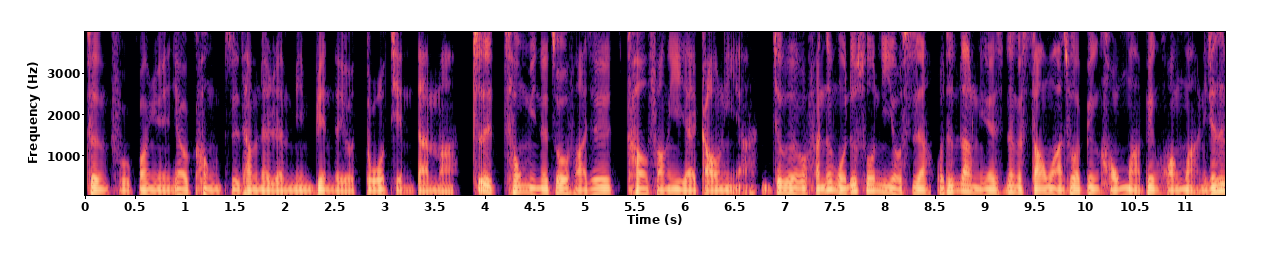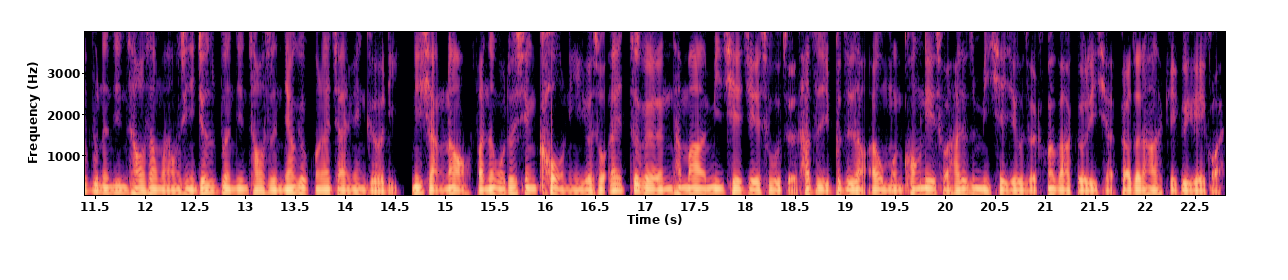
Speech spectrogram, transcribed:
政府官员要控制他们的人民变得有多简单吗？最聪明的做法就是靠防疫来搞你啊！这个反正我就说你有事啊，我就让你的那个扫码出来变红码变黄码，你就是不能进超商买东西，你就是不能进超市，你要给我关在家里面隔离。你想闹，反正我就先扣你一个说，哎，这个人他妈的密切接触者，他自己不知道，哎，我们框列出来，他就是密切接触者，赶快把他隔离起来，不要再让他给鬼给拐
